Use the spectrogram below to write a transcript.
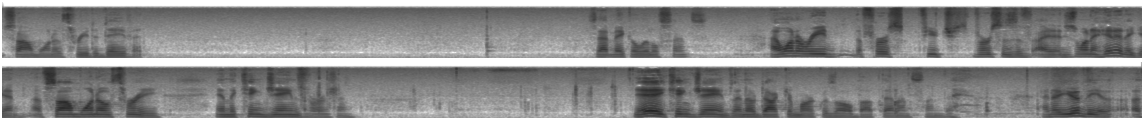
Psalm 103 to David. Does that make a little sense? I want to read the first few verses of, I just want to hit it again, of Psalm 103 in the King James Version. Yay, King James. I know Dr. Mark was all about that on Sunday. I know you have the, uh,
